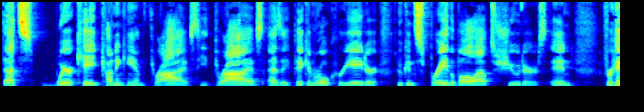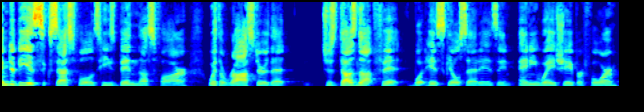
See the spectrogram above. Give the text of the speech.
that's where Cade Cunningham thrives. He thrives as a pick and roll creator who can spray the ball out to shooters. And for him to be as successful as he's been thus far with a roster that just does not fit what his skill set is in any way, shape, or form,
